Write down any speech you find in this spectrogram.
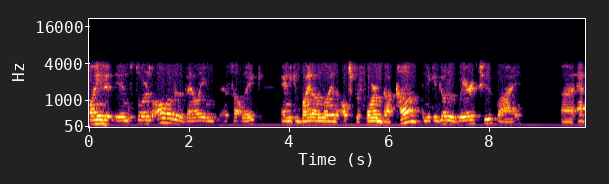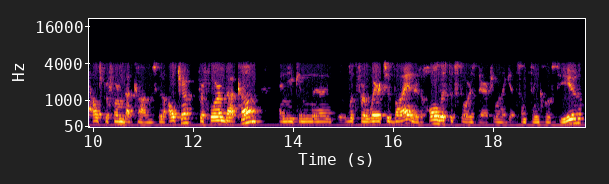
find it in stores all over the valley in uh, Salt Lake, and you can buy it online at ultraperform.com, and you can go to where to buy uh, at ultraperform.com. Just go to ultraperform.com, and you can uh, look for where to buy, and there's a whole list of stores there if you want to get something close to you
